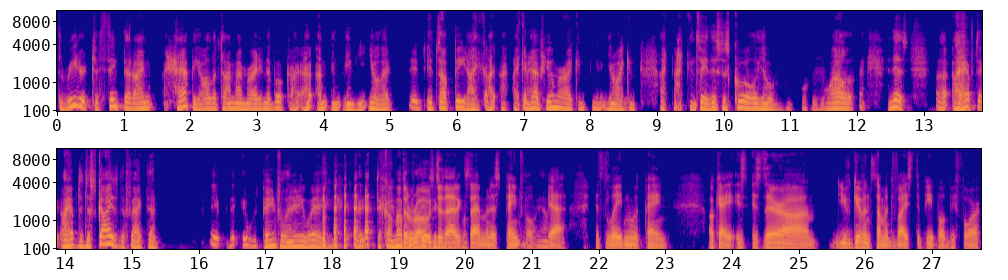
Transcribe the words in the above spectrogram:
the reader to think that I'm happy all the time I'm writing the book. I, I, and, you know that it, it's upbeat. I, I I can have humor. I can you know I can I, I can say this is cool. You know, Mhm. wow, and this. Uh, I have to I have to disguise the fact that it it was painful in any way to come up. the road to that excitement is painful. Yeah. Yeah. It's laden with pain. Okay. Is is there um you've given some advice to people before.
